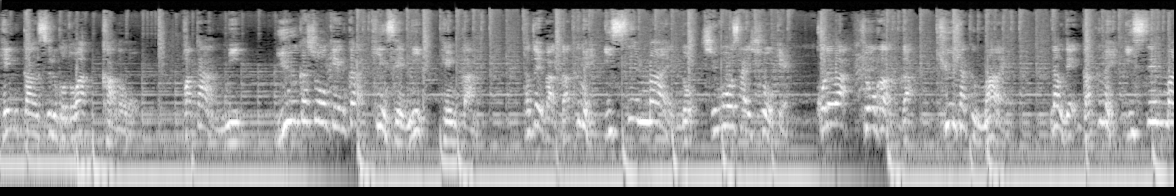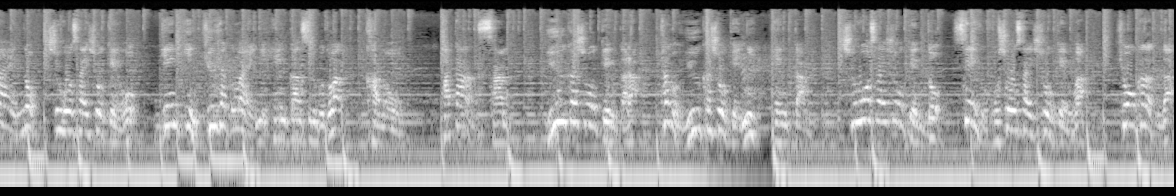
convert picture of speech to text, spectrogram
返還することは可能。パターン2、有価証券から金銭に返還。例えば額面1000万円の地方債証券。これは評価額が900万円。なので額面1000万円の地方債証券を現金900万円に返還することは可能。パターン3、有価証券から他の有価証券に返還。地方債証券と政府保証債証券は評価額が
